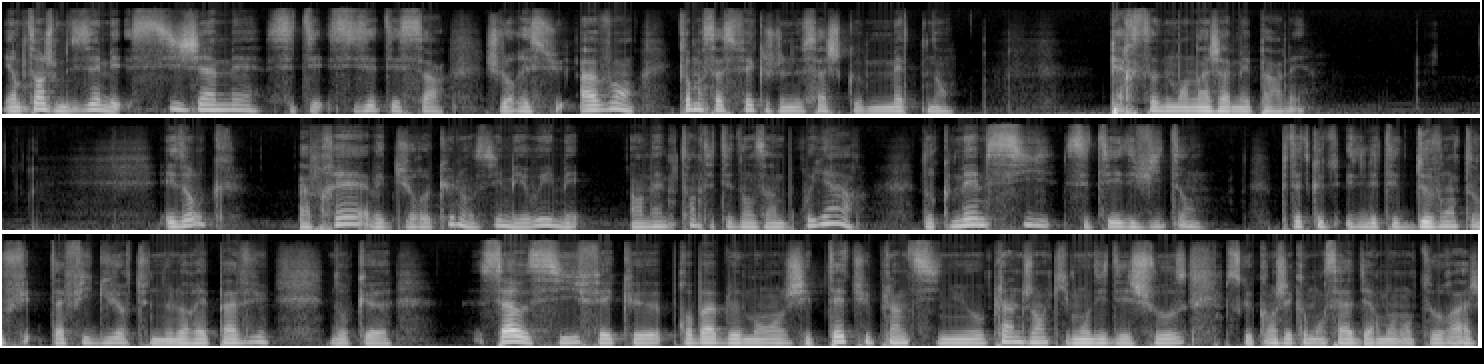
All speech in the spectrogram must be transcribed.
Et en même temps, je me disais, mais si jamais c'était si c'était ça, je l'aurais su avant. Comment ça se fait que je ne sache que maintenant? Personne m'en a jamais parlé. Et donc, après, avec du recul, on se dit, mais oui, mais en même temps, tu étais dans un brouillard. Donc, même si c'était évident, peut-être qu'il était devant ta figure, tu ne l'aurais pas vu. Euh, ça aussi fait que probablement j'ai peut-être eu plein de signaux, plein de gens qui m'ont dit des choses, parce que quand j'ai commencé à dire à mon entourage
